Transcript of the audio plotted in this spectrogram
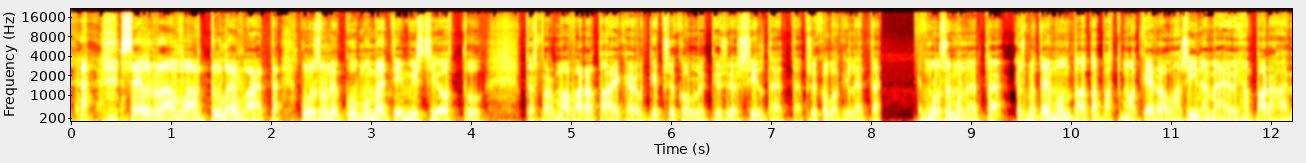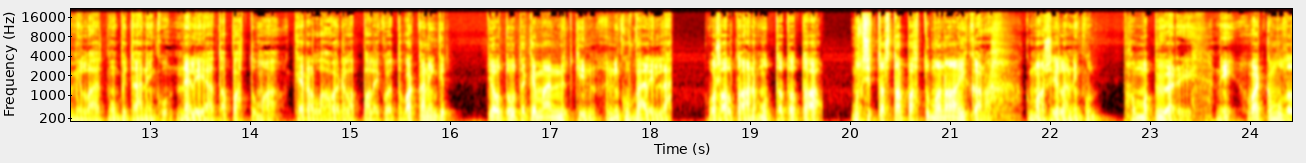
seuraavaan tulevaan. Että mulla on semmoinen kummo, mä en tiedä mistä se johtuu. Tässä varmaan varata aika jollekin psykologille kysyä siltä, että psykologille, että, että mulla on semmoinen, että jos mä teen montaa tapahtumaa kerrallaan, siinä mä en ole ihan parhaimmillaan, että mun pitää niin kuin neljää tapahtumaa kerrallaan hoidella palikoita, vaikka niinkin joutuu tekemään nytkin niin kuin välillä osaltaan, mutta tota, mutta sitten taas tapahtuman aikana, kun mä oon siellä niin kuin homma pyörii, niin vaikka multa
